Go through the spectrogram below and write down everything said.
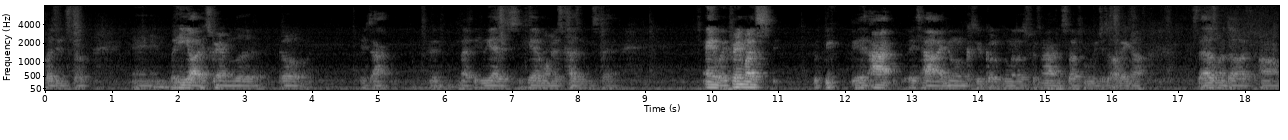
hood and stuff. And but he got his grandmother, or his aunt. Uh, He had his, he had one of his cousins. That, anyway, pretty much, his aunt is how I knew him because he would go to Blue Meadows for his aunt and stuff, and we just all hang out. So that was my dog. Um,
